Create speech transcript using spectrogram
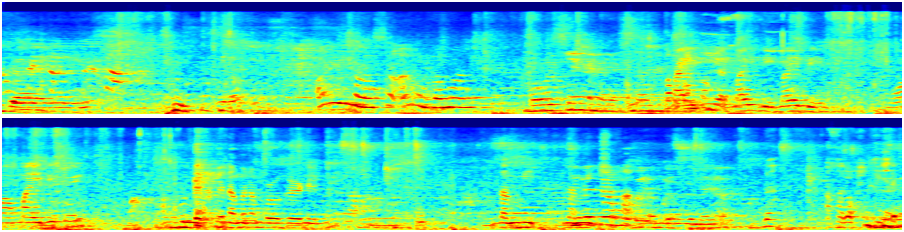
guys. Ano yung nasa? Anong laman? Mighty yan, mighty, mighty. Mukhang may ko eh. Ang ko naman ng burger nila. Lami, lami siya ka. Dah, akala ko hindi siya.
